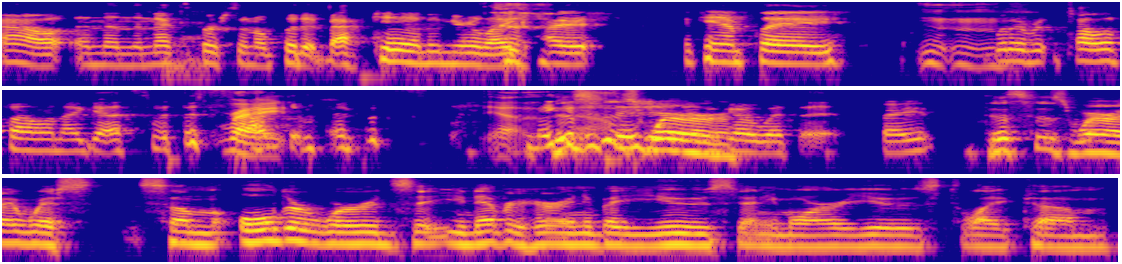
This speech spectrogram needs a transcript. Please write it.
out? And then the next mm-hmm. person will put it back in, and you're like, I I can't play Mm-mm. whatever telephone, I guess, with this Right. documents. Yeah. Make This a is decision where- and go with it, right? This is where I wish some older words that you never hear anybody used anymore are used. Like um,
